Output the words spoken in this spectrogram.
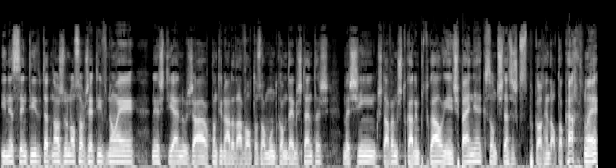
E nesse sentido, portanto, nós, o nosso objetivo não é, neste ano, já continuar a dar voltas ao mundo como demos tantas, mas sim gostávamos de tocar em Portugal e em Espanha, que são distâncias que se percorrem de autocarro, não é?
